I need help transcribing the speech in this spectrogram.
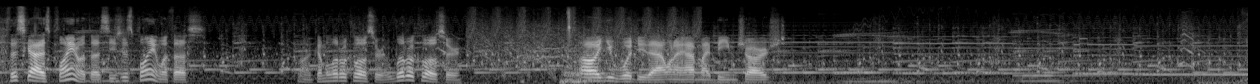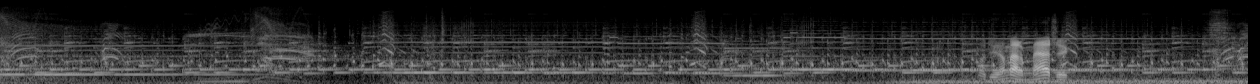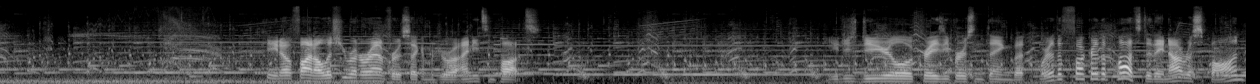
This guy is playing with us. He's just playing with us. Come on, come a little closer. A little closer. Oh, you would do that when I have my beam charged. I'm out of magic. Okay, you know, fine, I'll let you run around for a second, Majora. I need some pots. You just do your little crazy person thing, but where the fuck are the pots? Do they not respawn?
